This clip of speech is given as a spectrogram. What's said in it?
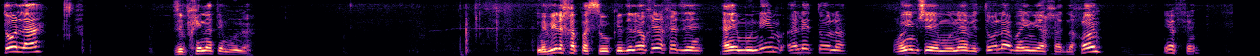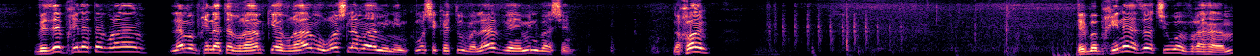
תולה זה בחינת אמונה. מביא לך פסוק כדי להוכיח את זה. האמונים עלי תולה. רואים שאמונה ותולה באים יחד, נכון? יפה. וזה בחינת אברהם. למה בחינת אברהם? כי אברהם הוא ראש למאמינים, כמו שכתוב עליו, והאמין בהשם. נכון? ובבחינה הזאת שהוא אברהם,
